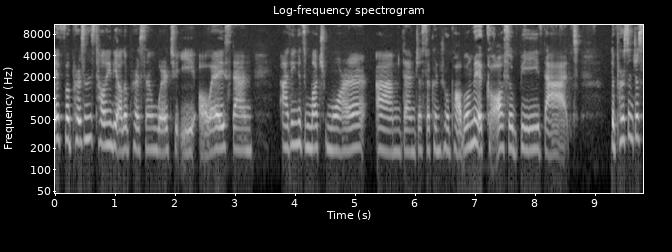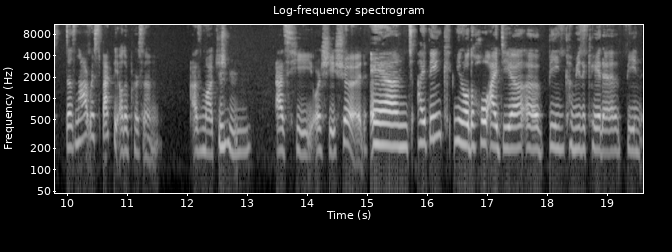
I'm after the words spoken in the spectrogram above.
if a person is telling the other person where to eat always, then I think it's much more um, than just a control problem. It could also be that the person just does not respect the other person as much mm-hmm as he or she should. And I think, you know, the whole idea of being communicative, being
